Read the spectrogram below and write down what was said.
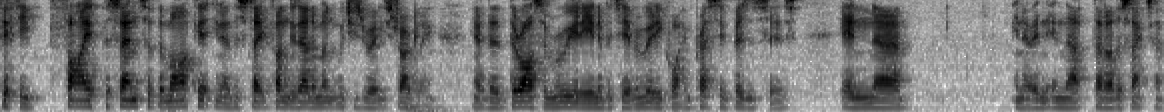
55% of the market, you know, the state funded element, which is really struggling. You know, there, there are some really innovative and really quite impressive businesses in, uh, you know, in, in that, that other sector.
